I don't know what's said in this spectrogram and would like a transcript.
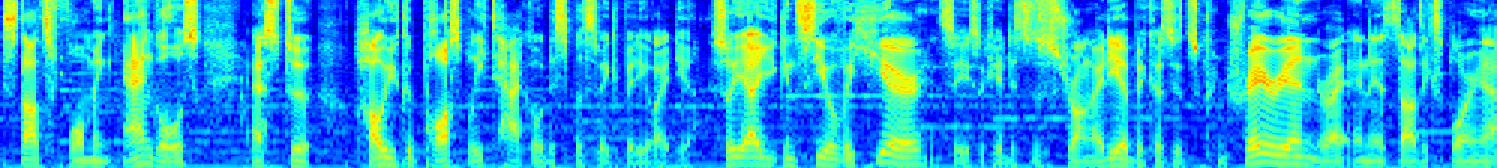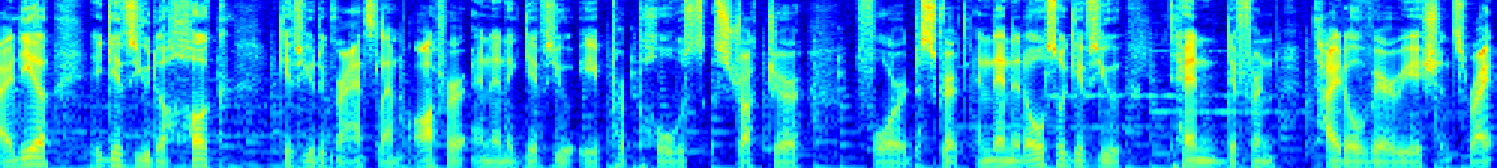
starts forming angles as to how you could possibly tackle this specific video idea. So yeah, you can see over here, it says, okay, this is a strong idea because it's contrarian, right? And it starts exploring the idea. It gives you the hook, gives you the Grand Slam offer, and then it gives you a proposed structure for the script. And then it also gives you 10 different title variations, right?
